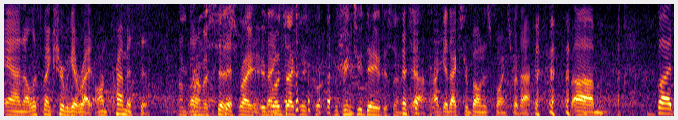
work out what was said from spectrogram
And uh, let's make sure we get right, on premises. On premises, right. It runs actually between two data centers. Yeah, I get extra bonus points for that. um, but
